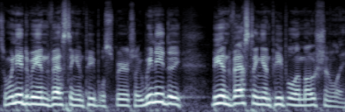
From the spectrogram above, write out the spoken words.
So we need to be investing in people spiritually. We need to be investing in people emotionally.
